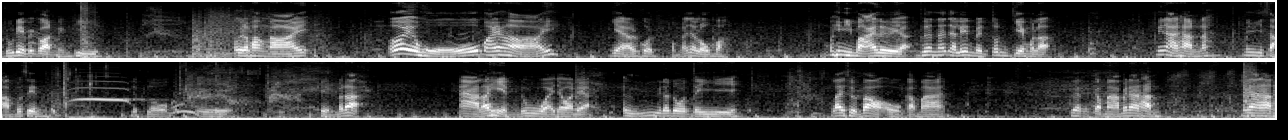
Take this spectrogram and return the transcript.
จุกเด็กไปก่อนหนึ่งที เอ้ยเราพังไม้ เอ้ยโอ้โหไม้หายแย่แล้วทุกคน ผมน่าจะล้มว่ะ ไม่มีไม้เลยอะ เพื่อนน่าจะเล่นเป็นต้นเกมหมดล้วไม่น่าทันนะ ไม่มีสามเปอร์เซ็นต์ รียบร้อยเห็นปะล่ะอ่าแล้วเห็นด้วยจังหวะเนี้ยเออแล้วโดนตีไล่สุดเปล่าโอ้กลับมา เพื่อนกลับมาไม่น่าทัน ไม่น่าทัน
